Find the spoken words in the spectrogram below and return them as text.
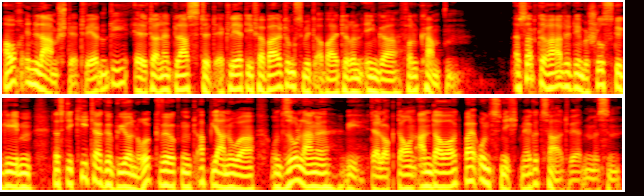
Auch in Lamstedt werden die Eltern entlastet, erklärt die Verwaltungsmitarbeiterin Inga von Kampen. Es hat gerade den Beschluss gegeben, dass die Kita-Gebühren rückwirkend ab Januar und so lange, wie der Lockdown andauert, bei uns nicht mehr gezahlt werden müssen.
